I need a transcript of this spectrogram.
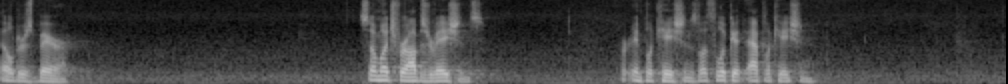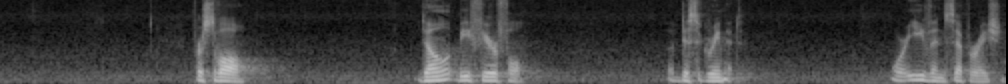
elders bear. So much for observations or implications. Let's look at application. First of all, don't be fearful of disagreement or even separation.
